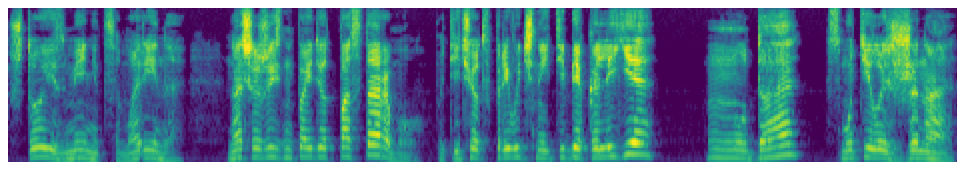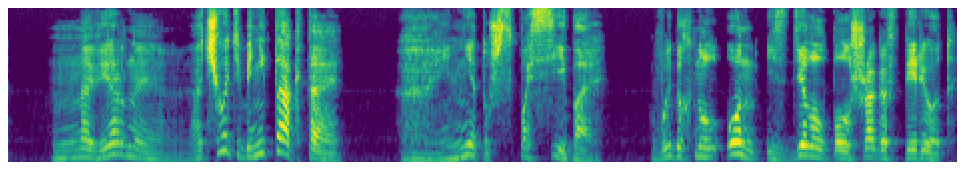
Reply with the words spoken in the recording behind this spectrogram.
Что изменится, Марина? Наша жизнь пойдет по-старому, потечет в привычной тебе колее? Ну да, смутилась жена. Наверное. А чего тебе не так-то? «Нет уж, спасибо!» Выдохнул он и сделал полшага вперед.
